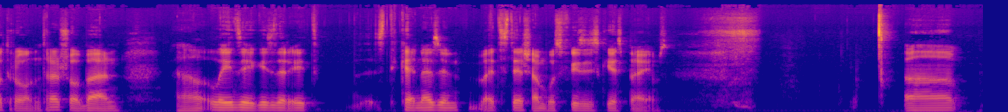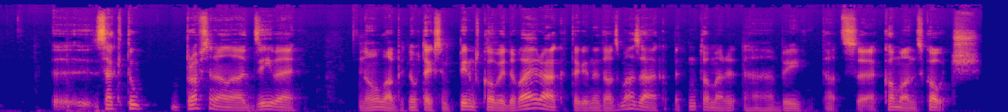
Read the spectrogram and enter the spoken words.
otro un trešo bērnu uh, līdzīgi izdarīt. Es tikai nezinu, vai tas tiešām būs fiziski iespējams. Uh, saki, tu profesionālā dzīvē, nu, labi, nu, teiksim, pirms Covid vairāk, tagad nedaudz mazāk, bet, nu, tomēr uh, bija tāds uh, komandas coach.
